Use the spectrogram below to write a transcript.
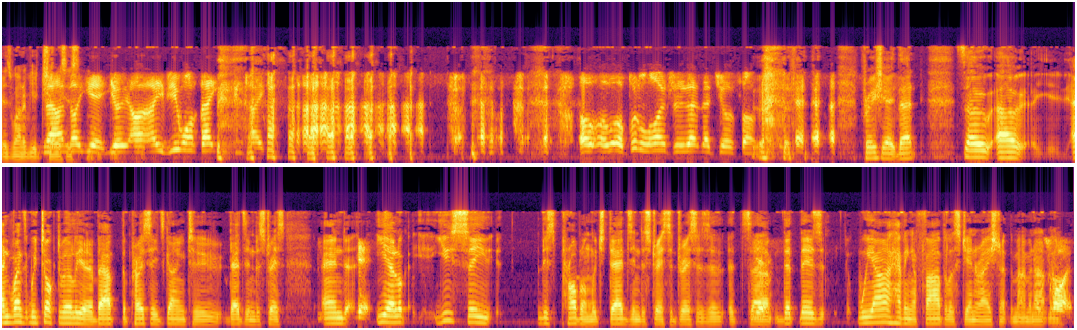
as one of your choices. No, not yet. You, uh, if you want that, you can take it. I'll, I'll, I'll put a line through that. That's your song. Appreciate that. So, uh, and once we talked earlier about the proceeds going to Dads in Distress, and Yeah. look, you see this problem which Dads in Distress addresses. It's uh, Yeah. that there's we are having a fatherless generation at the moment, aren't That's we? right.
